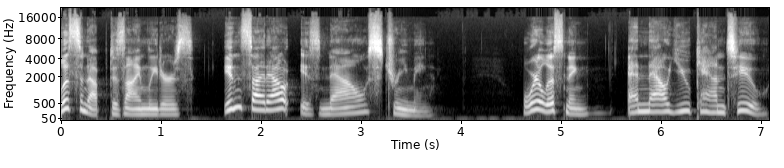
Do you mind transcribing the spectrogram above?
Listen up, design leaders. Inside Out is now streaming. We're listening, and now you can too.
